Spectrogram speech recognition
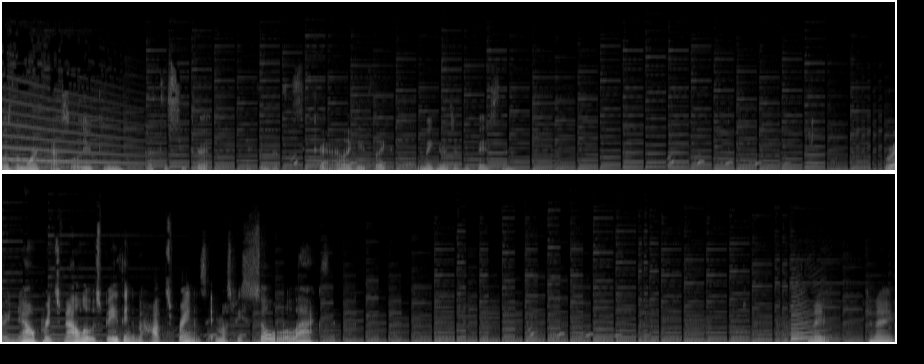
was the more castle. You can. That's a secret. I think that's a secret. I like it. Like making a different face there. Right now, Prince Mallow is bathing in the hot springs. It must be so relaxing. Can I? Can I?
